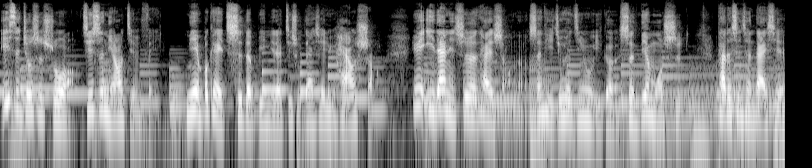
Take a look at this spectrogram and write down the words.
意思就是说，即使你要减肥。你也不可以吃的比你的基础代谢率还要少，因为一旦你吃的太少呢，身体就会进入一个省电模式，它的新陈代谢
